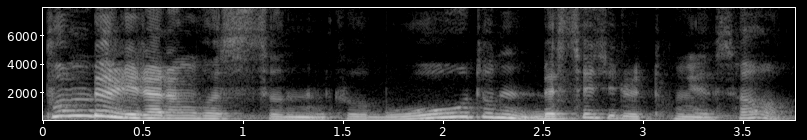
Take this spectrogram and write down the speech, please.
분별이라는 것은 그 모든 메시지를 통해서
